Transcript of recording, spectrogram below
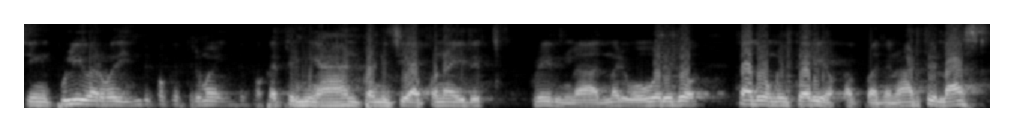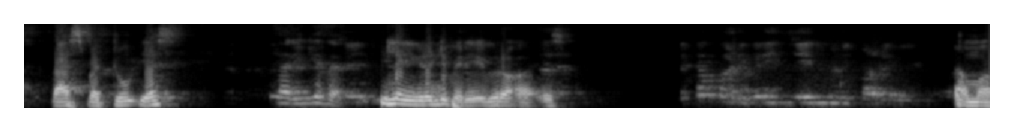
சிங்க புலி வரும்போது இந்த பக்கம் திரும்ப இந்த பக்கம் திரும்பி ஹேண்ட் பண்ணிச்சு அப்படின்னா இது புரியுதுங்களா? அது மாதிரி ஒவ்வொரு இதோ அது உங்களுக்கு தெரியும். அப்ப அது அடுத்து last last but two yes sir இங்கே சார். இல்ல நீங்க ரெண்டு பேர் இவரும் எஸ் ஆமா.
